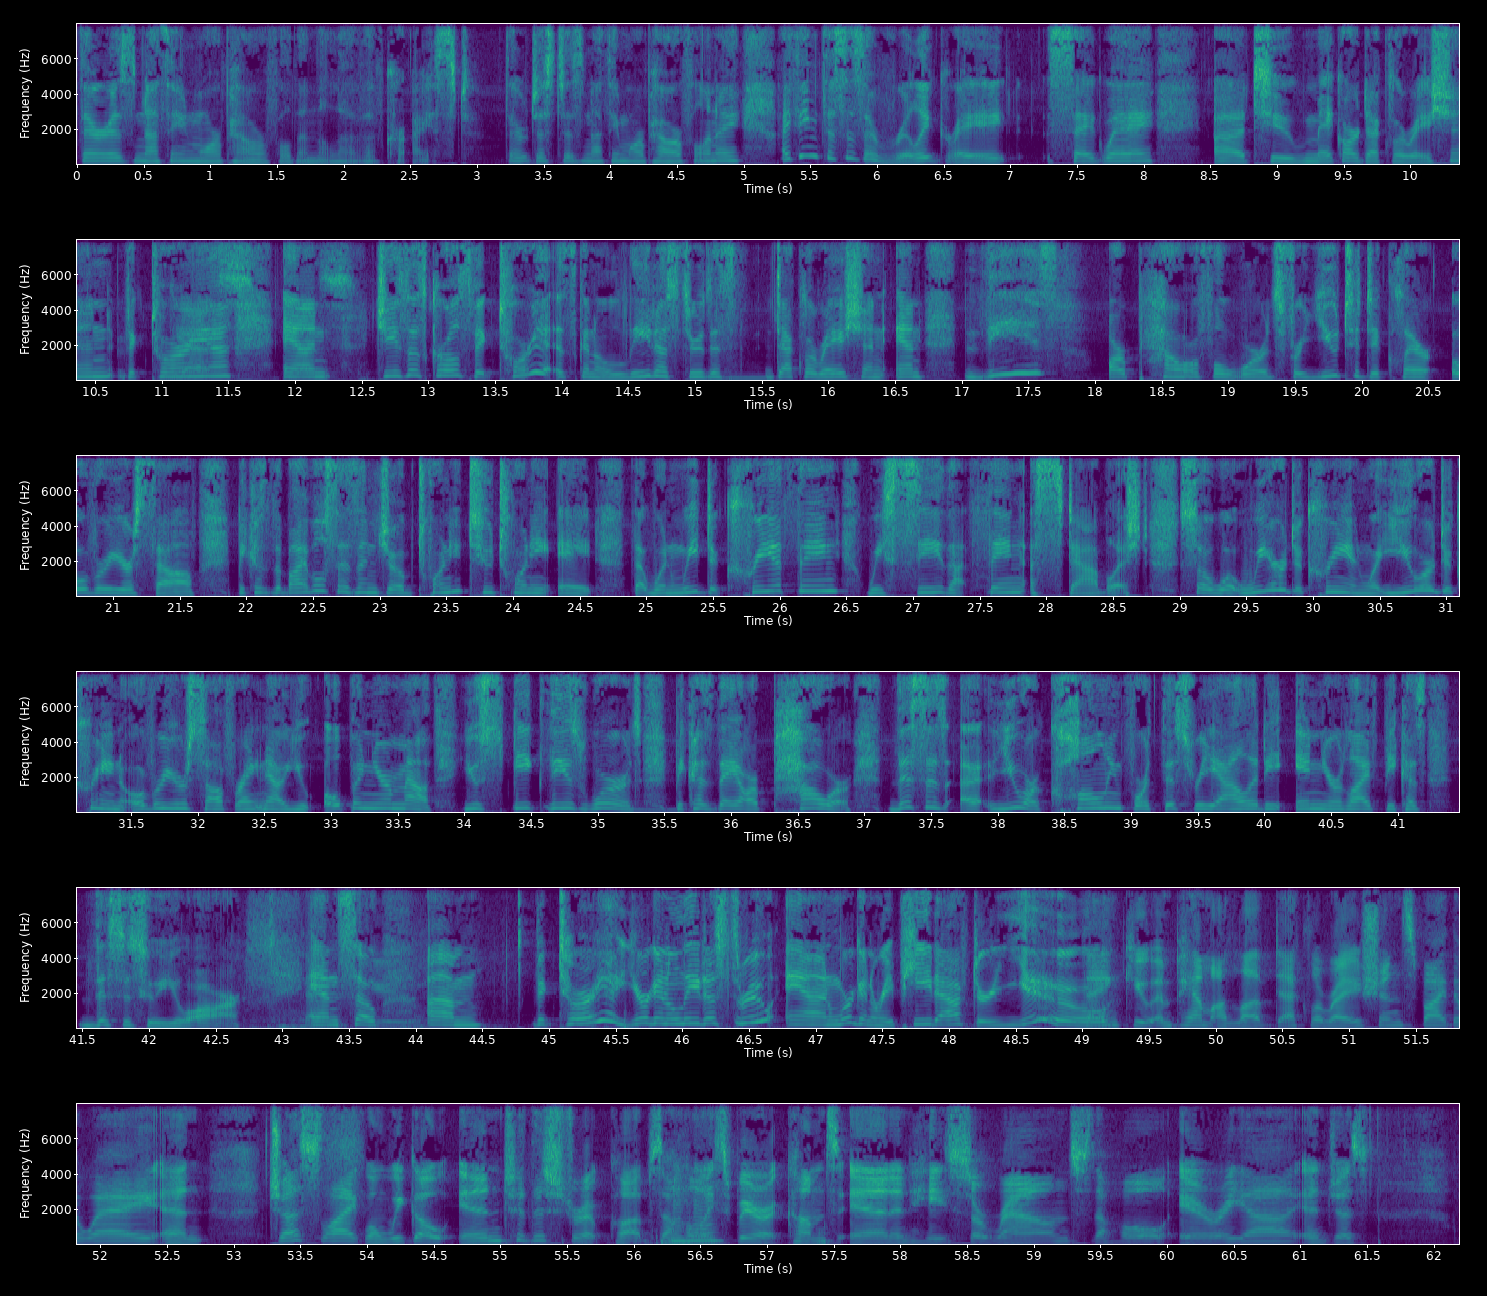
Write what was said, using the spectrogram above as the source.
There is nothing more powerful than the love of Christ. There just is nothing more powerful. And I, I think this is a really great segue uh, to make our declaration, Victoria. Yes. And Yes. Jesus Girls, Victoria is going to lead us through this declaration. And these are powerful words for you to declare over yourself because the Bible says in Job 22, 28 that when we decree a thing, we see that thing established. So what we are decreeing, what you are decreeing over yourself right now, you open your mouth, you speak these words because they are power. This is, a, you are calling forth this reality in your life because this is who you are. and so, you. um, Victoria, you're going to lead us through and we're going to repeat after you. Thank you. And Pam, I love declarations, by the way. And just like when we go into the strip clubs, the Holy mm-hmm. Spirit comes in and he surrounds the whole area and just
